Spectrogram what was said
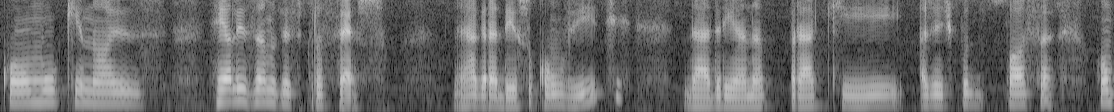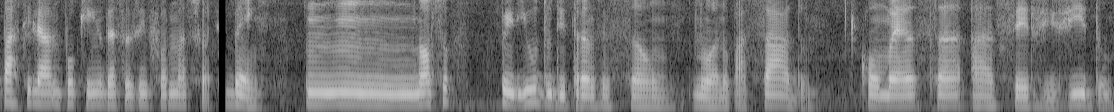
como que nós realizamos esse processo. Né? Agradeço o convite da Adriana para que a gente possa compartilhar um pouquinho dessas informações. Bem, hum, nosso período de transição no ano passado começa a ser vivido,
